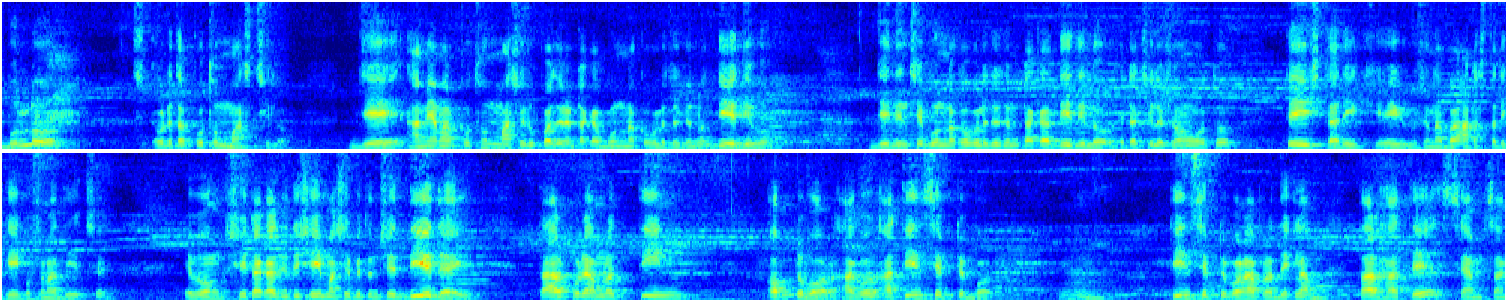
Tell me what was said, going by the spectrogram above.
বলল, ওটা তার প্রথম মাস ছিল। যে আমি আমার প্রথম মাসের উপার্জনের টাকা বন্যা কবলিতের জন্য দিয়ে দিব। যেদিন সে বন্যা কবলিতের জন্য টাকা দিয়ে দিল, এটা ছিল সম্ভবত তেইশ তারিখ, এই ঘোষণা বা আঠাশ তারিখে এই ঘোষণা দিয়েছে। এবং সে টাকা যদি সেই মাসের বেতন সে দিয়ে দেয়, তারপরে আমরা তিন অক্টোবর আগ তিন সেপ্টেম্বর, হুম, তিন সেপ্টেম্বর আপনারা দেখলাম, তার হাতে স্যামসাং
